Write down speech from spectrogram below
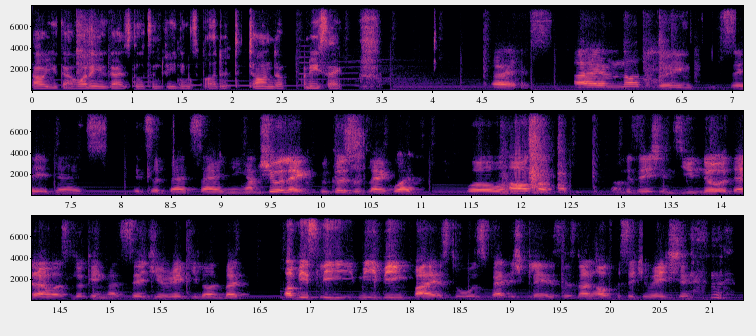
how you guys? What are you guys' thoughts and feelings about it? Tanda, what do you say? I am not going to say that it's a bad signing. I'm sure, like because of like what well our conversations, you know that I was looking at Sergio Reguilon, but obviously me being biased towards Spanish players does not help the situation.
